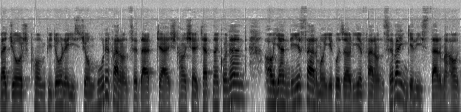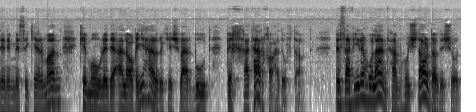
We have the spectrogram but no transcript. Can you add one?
و جورج پومپیدو رئیس جمهور فرانسه در جشنها شرکت نکنند آینده سرمایه گذاری فرانسه و انگلیس در معادن مس کرمان که مورد علاقه هر دو کشور بود به خطر خواهد افتاد. به سفیر هلند هم هشدار داده شد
